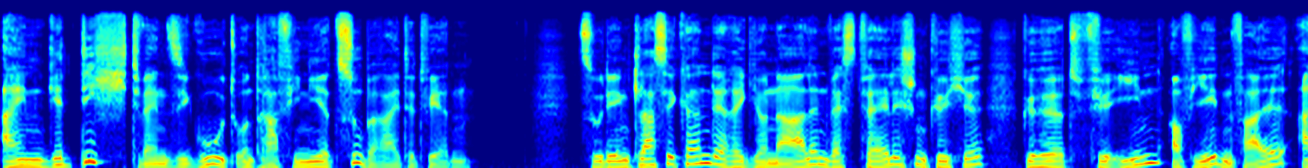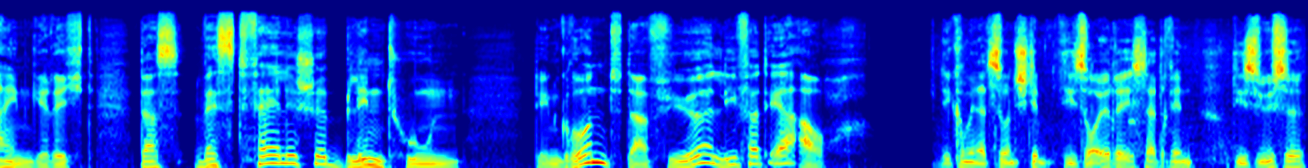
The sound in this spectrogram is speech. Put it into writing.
ein Gedicht, wenn sie gut und raffiniert zubereitet werden. Zu den Klassikern der regionalen westfälischen Küche gehört für ihn auf jeden Fall ein Gericht, das westfälische Blindhuhn. Den Grund dafür liefert er auch. Die Kombination stimmt. Die Säure ist da drin, die Süße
